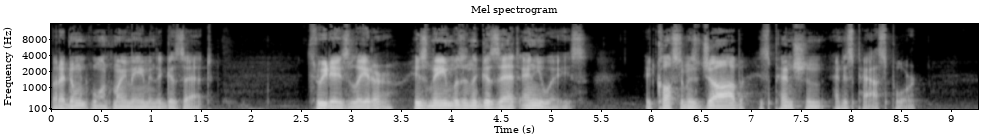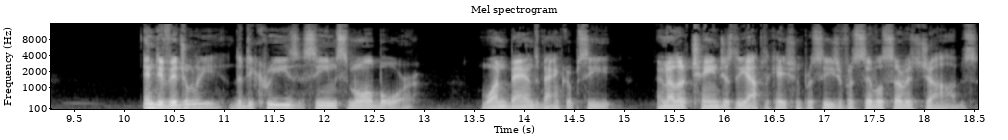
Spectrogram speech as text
but I don't want my name in the Gazette. Three days later, his name was in the Gazette anyways. It cost him his job, his pension, and his passport. Individually, the decrees seem small bore. One bans bankruptcy, another changes the application procedure for civil service jobs.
